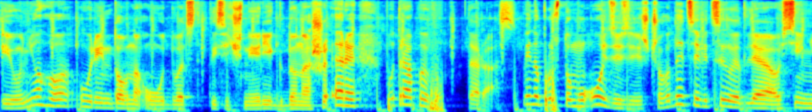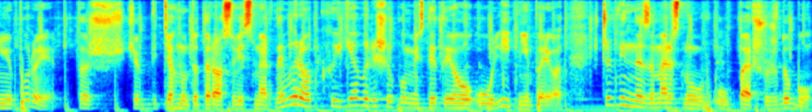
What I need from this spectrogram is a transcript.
і у нього орієнтовно у 20-тисячний рік до нашої ери потрапив Тарас. Він у простому одязі, що годиться від сили для осінньої пори. Тож, щоб відтягнути Тарасові смертний вирок, я вирішив помістити його у літній період, щоб він не замерзнув у першу ж добу.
